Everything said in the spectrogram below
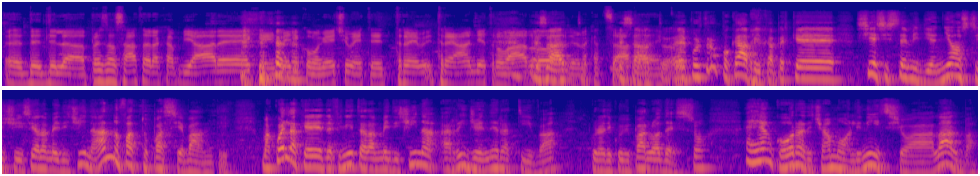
eh, de- della presa SATA da cambiare, che il medico magari ci mette tre, tre anni a trovarlo, Esatto, è una cazzata. esatto. ecco. E purtroppo capita perché sia i sistemi diagnostici sia la medicina hanno fatto passi avanti, ma quella che è definita la medicina rigenerativa, quella di cui vi parlo adesso, è ancora, diciamo, all'inizio, all'alba.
